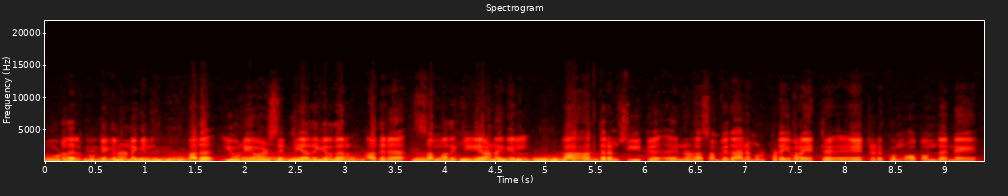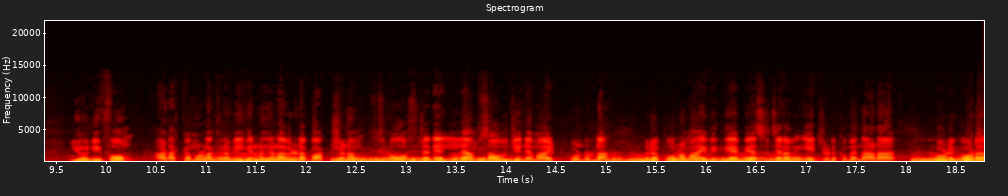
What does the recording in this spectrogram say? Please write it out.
കൂടുതൽ കുട്ടികളുണ്ടെങ്കിൽ അത് യൂണിവേഴ്സിറ്റി അധികൃതർ അതിന് സമ്മതിക്കുകയാണെങ്കിൽ അത്തരം സീറ്റിനുള്ള സംവിധാനം ഉൾപ്പെടെ ഇവർ ഏറ്റ ഏറ്റെടുക്കും. ഒപ്പം തന്നെ യൂണിഫോം അടക്കമുള്ള ക്രമീകരണങ്ങൾ അവരുടെ ഭക്ഷണം ഹോസ്റ്റൽ എല്ലാം സൗജന്യമായിക്കൊണ്ടുള്ള ഒരു പൂർണമായ വിദ്യാഭ്യാസ ചെലവ് ഏറ്റെടുക്കുമെന്നാണ് കോഴിക്കോട്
